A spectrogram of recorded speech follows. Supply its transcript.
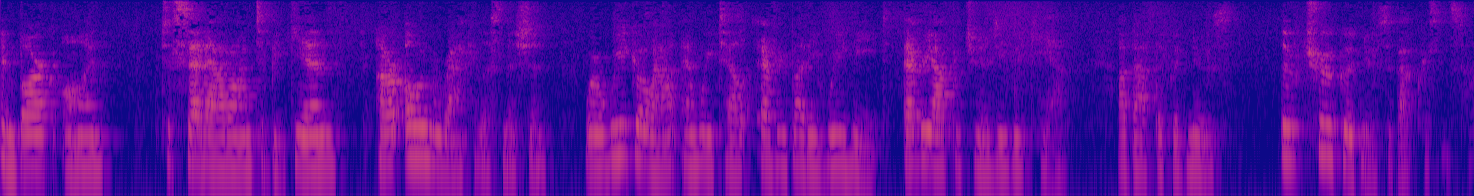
embark on, to set out on, to begin our own miraculous mission, where we go out and we tell everybody we meet, every opportunity we can, about the good news, the true good news about Christmas time.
